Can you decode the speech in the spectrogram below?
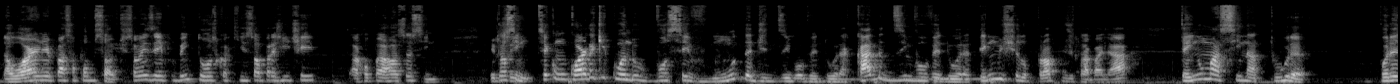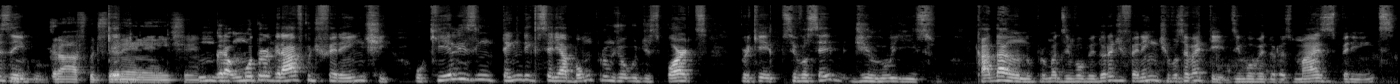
Da Warner passa pra Ubisoft. Isso é um exemplo bem tosco aqui, só pra gente acompanhar o raciocínio. Então, Sim. assim, você concorda que quando você muda de desenvolvedora, cada desenvolvedora tem um estilo próprio de trabalhar, tem uma assinatura, por exemplo. Um gráfico diferente. Um, um motor gráfico diferente, o que eles entendem que seria bom para um jogo de esportes, porque se você dilui isso cada ano para uma desenvolvedora diferente, você vai ter desenvolvedoras mais experientes,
